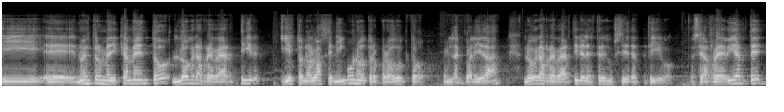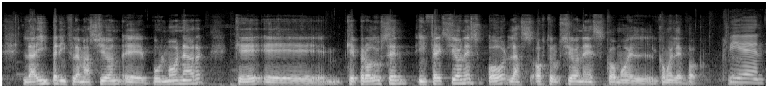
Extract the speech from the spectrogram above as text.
Y eh, nuestro medicamento logra revertir y esto no lo hace ningún otro producto en la actualidad, logra revertir el estrés oxidativo. O sea, revierte la hiperinflamación eh, pulmonar que, eh, que producen infecciones o las obstrucciones como el, como el EPOC. Bien,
